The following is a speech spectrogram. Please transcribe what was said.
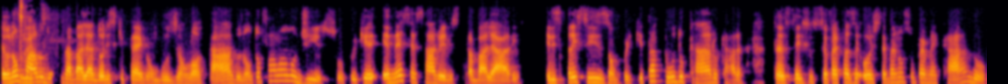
Eu não falo dos trabalhadores que pegam um busão lotado, não estou falando disso, porque é necessário eles trabalharem. Eles precisam, porque tá tudo caro, cara. Tá, Você você vai fazer, hoje você vai no supermercado,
